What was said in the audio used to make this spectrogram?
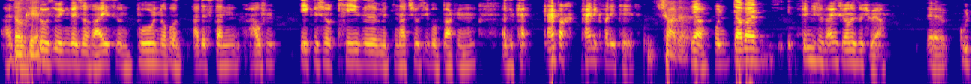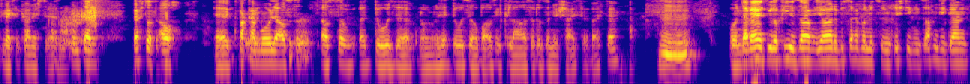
Also Okay. bloß irgendwelcher Reis und Bohnen, aber alles dann Haufen ekliger Käse mit Nachos überbacken. Also ke einfach keine Qualität. schade. Ja, und dabei finde ich es eigentlich gar nicht so schwer, äh, gut mexikanisch zu essen. Und dann öfters auch äh, Guacamole aus der, aus der äh, Dose, oder nicht Dose, aber aus dem Glas oder so eine Scheiße, weißt du? Mhm. Und da werden jetzt wieder viele sagen, ja, du bist einfach nicht zu den richtigen Sachen gegangen.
